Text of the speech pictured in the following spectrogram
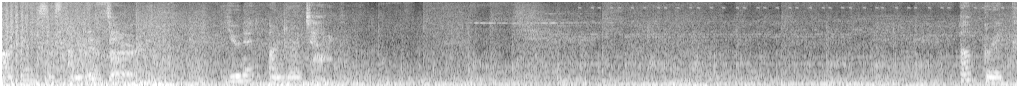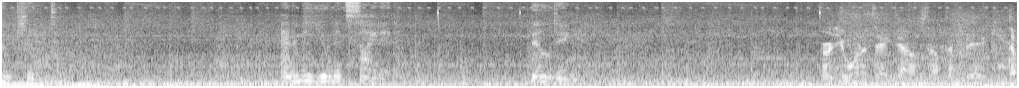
Our base is under Yes, attack. sir. Unit under attack. Upgrade complete. Enemy unit sighted. Building. Heard you want to take down something big. The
